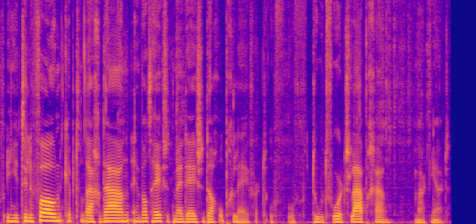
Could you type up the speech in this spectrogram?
of in je telefoon. Ik heb het vandaag gedaan en wat heeft het mij deze dag opgeleverd? Of, of doe het voor het slapen gaan. Maakt niet uit.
